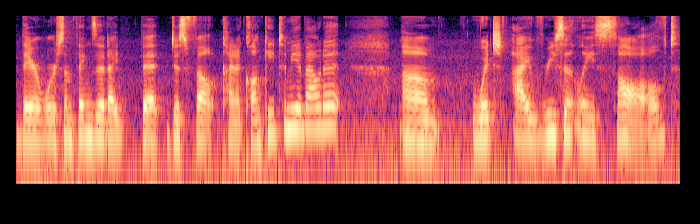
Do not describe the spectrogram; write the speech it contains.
there were some things that I that just felt kind of clunky to me about it, um, which I recently solved,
